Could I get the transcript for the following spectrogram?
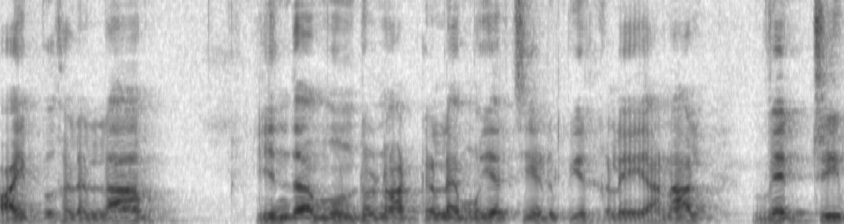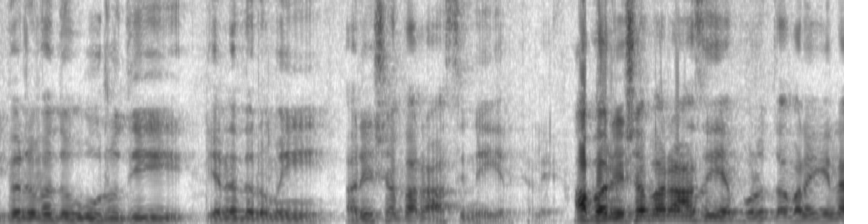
வாய்ப்புகள் எல்லாம் இந்த மூன்று நாட்களில் முயற்சி எடுப்பீர்களே ஆனால் வெற்றி பெறுவது உறுதி எனதருமை ரிஷபராசி நேயர்களே. அப்போ ரிஷபராசியை பொறுத்த வரையில்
